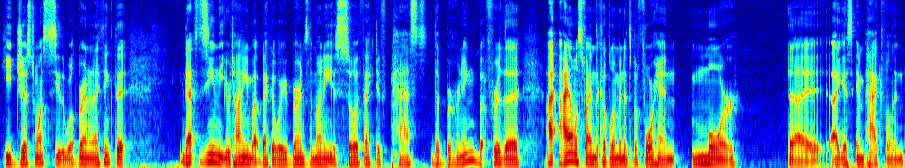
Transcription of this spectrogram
he just wants to see the world burn, and I think that that scene that you were talking about, Becca, where he burns the money, is so effective past the burning. But for the, I, I almost find the couple of minutes beforehand more, uh, I guess, impactful and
